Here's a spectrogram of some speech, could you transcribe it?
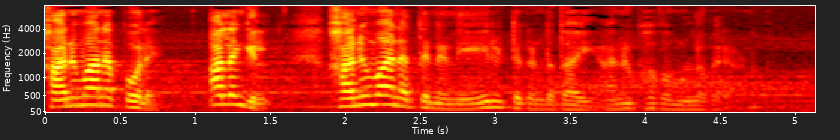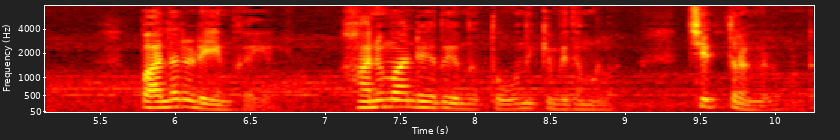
ഹനുമാനെ പോലെ അല്ലെങ്കിൽ ഹനുമാനെ തന്നെ നേരിട്ട് കണ്ടതായി അനുഭവമുള്ളവരാണ്. പലരുടെയും കയ്യിൽ ഹനുമാന്റേത് എന്ന് തോന്നിക്കും വിധമുള്ള ചിത്രങ്ങളുമുണ്ട്.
